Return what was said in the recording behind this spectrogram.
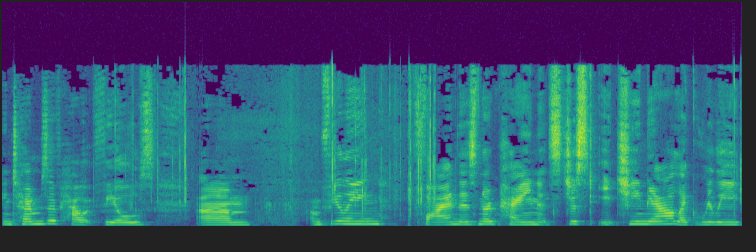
In terms of how it feels um, I'm feeling fine. There's no pain. It's just itchy now like really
